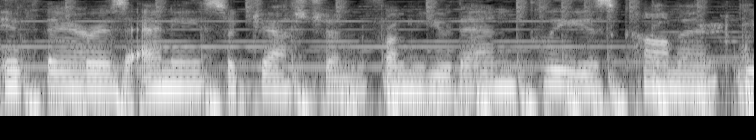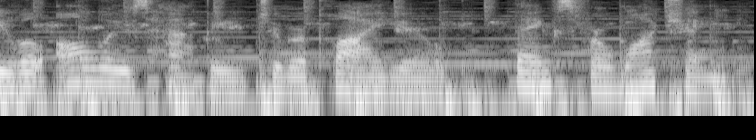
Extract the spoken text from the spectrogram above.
If there is any suggestion from you then please comment we will always happy to reply you. Thanks for watching.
